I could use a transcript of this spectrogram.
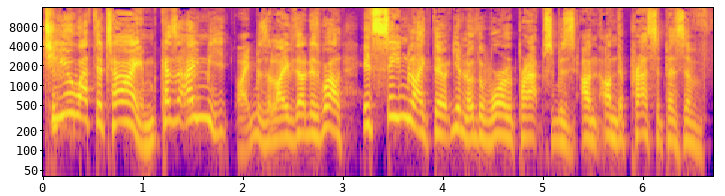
to you at the time? Because I mean, I was alive then as well. It seemed like the you know the world perhaps was on, on the precipice of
